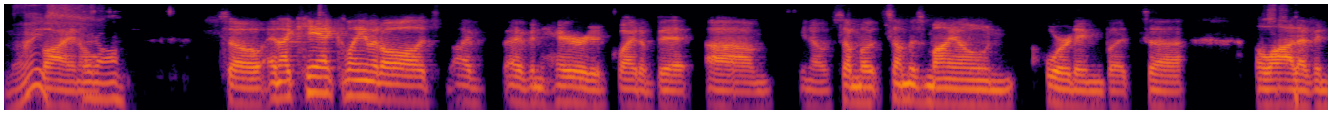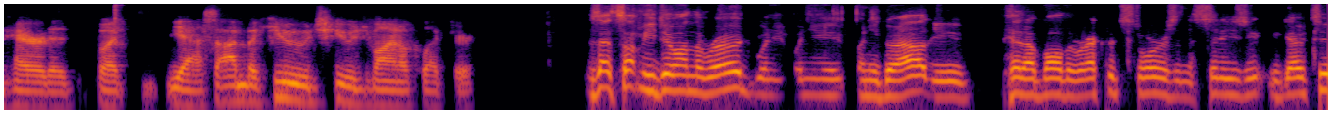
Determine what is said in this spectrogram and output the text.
Nice. Vinyl. right on. so and i can't claim it all it's i've i've inherited quite a bit um you know some of some is my own hoarding but uh a lot i've inherited but yes i'm a huge huge vinyl collector Is that something you do on the road when you when you when you go out? You hit up all the record stores in the cities you, you go to.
